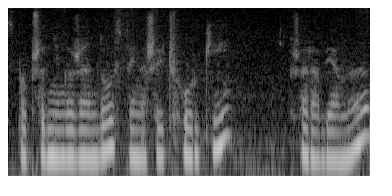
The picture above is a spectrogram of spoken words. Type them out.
z poprzedniego rzędu, z tej naszej czwórki. Przerabiamy.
